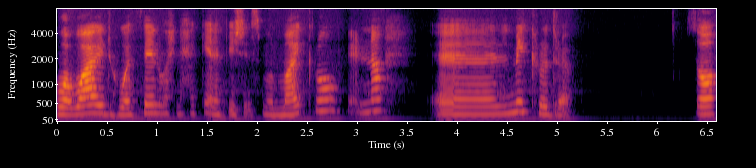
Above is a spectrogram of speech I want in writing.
هو وايد هو ثين واحنا حكينا في شيء اسمه المايكرو في عنا آه الميكرو دريب سو so,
